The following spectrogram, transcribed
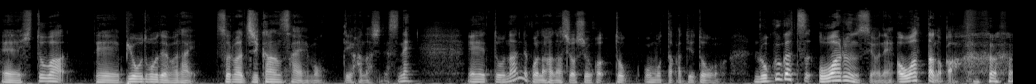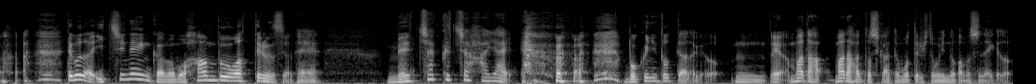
えー、人は、えー、平等ではない。それは時間さえもっていう話ですね。えっ、ー、と、なんでこんな話をしようかと思ったかというと、6月終わるんですよね。終わったのか。ってことは1年間がもう半分終わってるんですよね。めちゃくちゃ早い。僕にとってはだけど。うん。いや、まだ、まだ半年かって思ってる人もいるのかもしれないけど。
